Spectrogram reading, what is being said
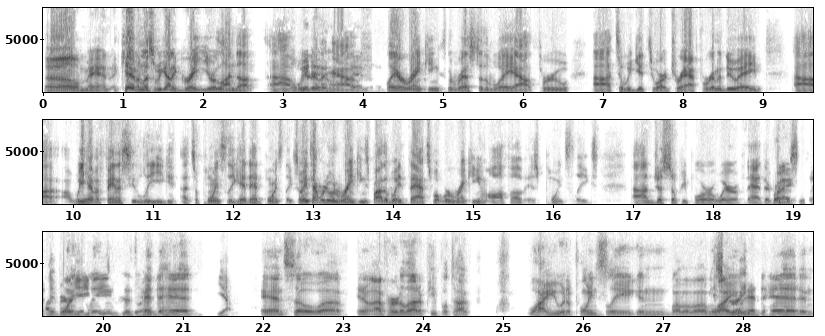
oh man, Kevin, listen, we got a great year lined up. Uh, we're We going to have man. player rankings the rest of the way out through uh, till we get to our draft. We're going to do a Uh, we have a fantasy league. It's a points league, head to head points league. So anytime we're doing rankings, by the way, that's what we're ranking them off of is points leagues. Um, just so people are aware of that. There could right. be some slight variations. League, it's head to head. Yeah. And so, uh, you know, I've heard a lot of people talk, why are you in a points league and blah, blah, blah. It's why great. are you head to head? And,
